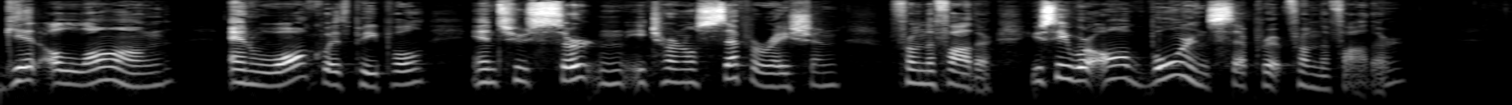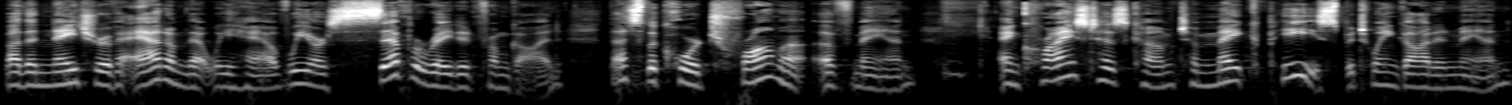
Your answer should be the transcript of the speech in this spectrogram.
get along and walk with people into certain eternal separation from the Father. You see, we're all born separate from the Father. By the nature of Adam that we have, we are separated from God. That's the core trauma of man. And Christ has come to make peace between God and man,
